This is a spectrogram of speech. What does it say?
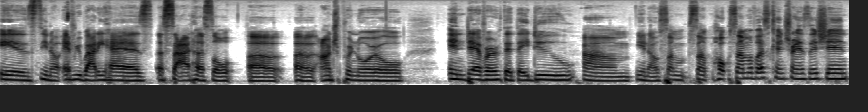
is, you know, everybody has a side hustle, uh, a entrepreneurial endeavor that they do. Um, you know, some some hope some of us can transition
